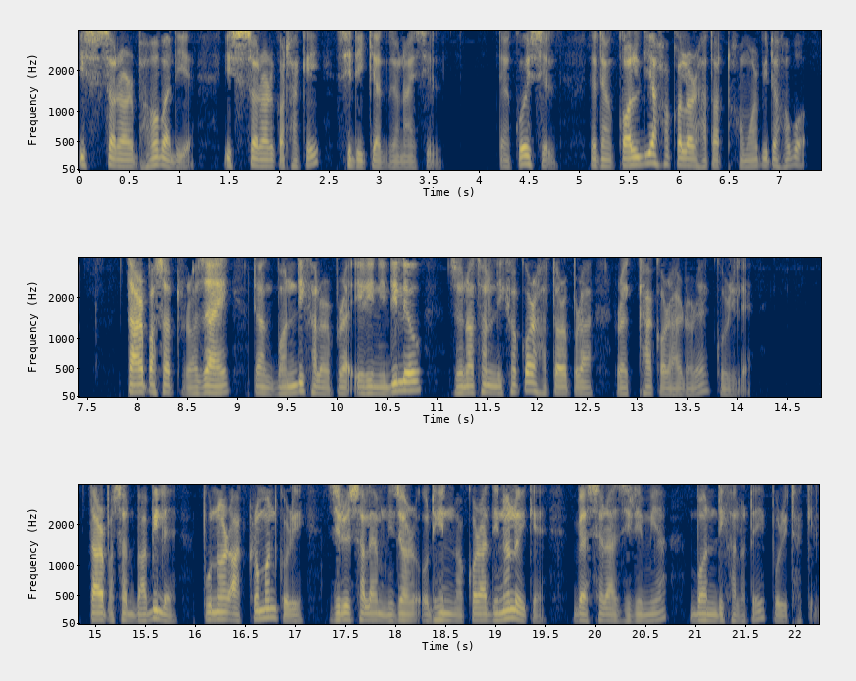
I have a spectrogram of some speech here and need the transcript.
ঈশ্বৰৰ ভাৱবাদীয়ে ঈশ্বৰৰ কথাকেই চিডিকিয়াক জনাইছিল। তেওঁ কৈছিল যে তেওঁ কলদিয়াসকলৰ হাতত সমৰ্পিত হ'ব। তাৰ পাছত ৰজাই তেওঁক বন্দীশালৰ পৰা এৰি নিদিলেও জোনাথন লিখকৰ হাতৰ পৰা ৰক্ষা কৰাৰ দৰে কৰিলে। তাৰ পাছত বাবিলে পুনৰ আক্ৰমণ কৰি জিৰচালেম নিজৰ অধীন নকৰা দিনলৈকে বেচেৰা জিৰিমিয়া বন্দীশালতেই পৰি থাকিল।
